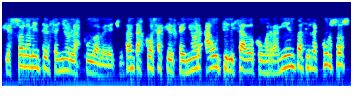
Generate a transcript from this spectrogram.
que solamente el Señor las pudo haber hecho, tantas cosas que el Señor ha utilizado como herramientas y recursos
